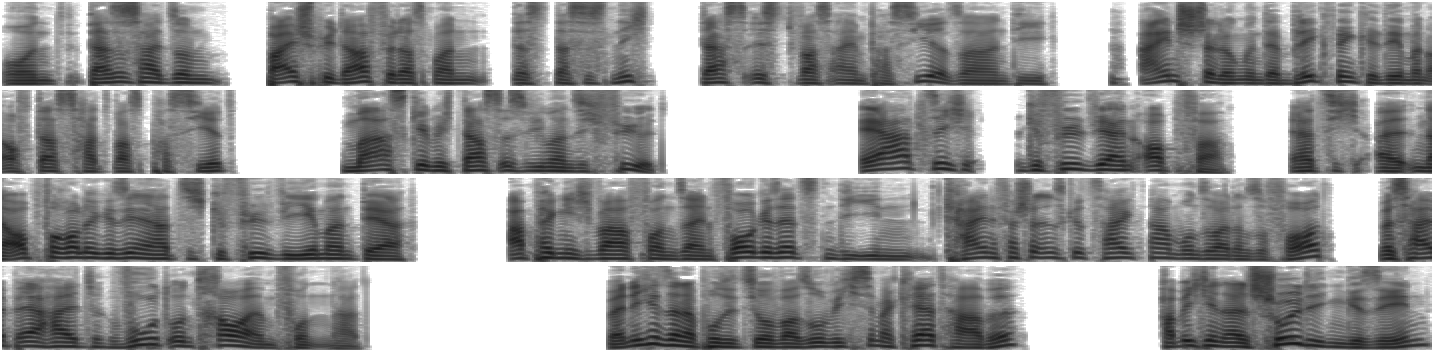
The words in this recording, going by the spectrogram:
Und das ist halt so ein Beispiel dafür, dass man, dass, dass es nicht das ist, was einem passiert, sondern die Einstellung und der Blickwinkel, den man auf das hat, was passiert, maßgeblich das ist, wie man sich fühlt. Er hat sich gefühlt wie ein Opfer. Er hat sich in der Opferrolle gesehen, er hat sich gefühlt wie jemand, der abhängig war von seinen Vorgesetzten, die ihm kein Verständnis gezeigt haben und so weiter und so fort, weshalb er halt Wut und Trauer empfunden hat. Wenn ich in seiner Position war, so wie ich es ihm erklärt habe, habe ich ihn als Schuldigen gesehen,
